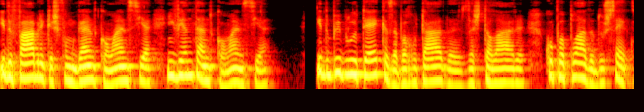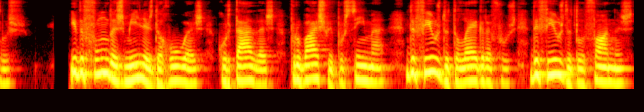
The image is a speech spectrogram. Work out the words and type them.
e de fábricas fumegando com ânsia, inventando com ânsia, e de bibliotecas abarrotadas a estalar com a papelada dos séculos, e de fundas milhas de ruas, cortadas por baixo e por cima, de fios de telégrafos, de fios de telefones,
